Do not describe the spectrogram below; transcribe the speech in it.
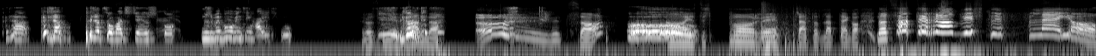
pra, pra, pracować ciężko. No żeby było więcej hajsu. Rozgniewana. O, Co? O, jesteś porywcza, to dlatego. No co ty robisz, ty flejo?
